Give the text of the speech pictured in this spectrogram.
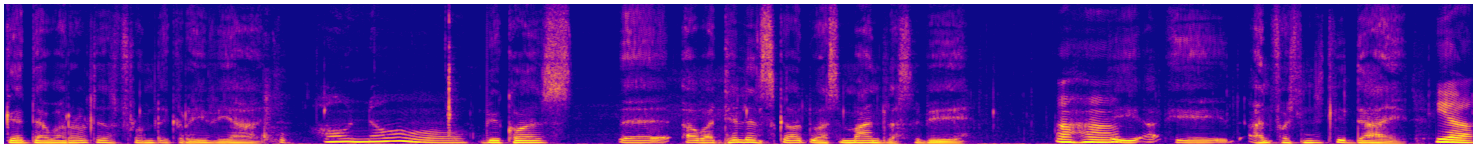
get our royalties from the graveyard Oh no! because uh, our talent scout was Mandla Sibi. Uh huh. He, uh, he unfortunately died Yeah.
